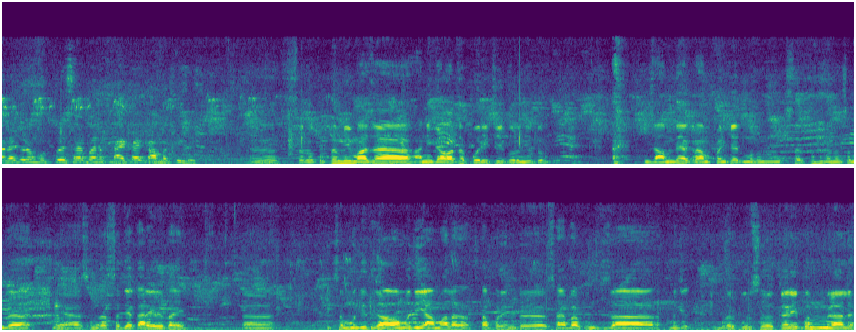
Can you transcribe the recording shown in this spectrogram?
तानाजीराव मुटकुळे साहेबांनी काय काय कामं केली? सर्वप्रथम मी माझा आणि गावाचा परिचय करून देतो. जामद्या ग्रामपंचायतमधून सरपंच म्हणून समजा समजा सध्या कार्यरत आहे. संबंधित गावामध्ये आम्हाला आत्तापर्यंत साहेबाकडून जा म्हणजे भरपूर सहकार्य पण मिळालं.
